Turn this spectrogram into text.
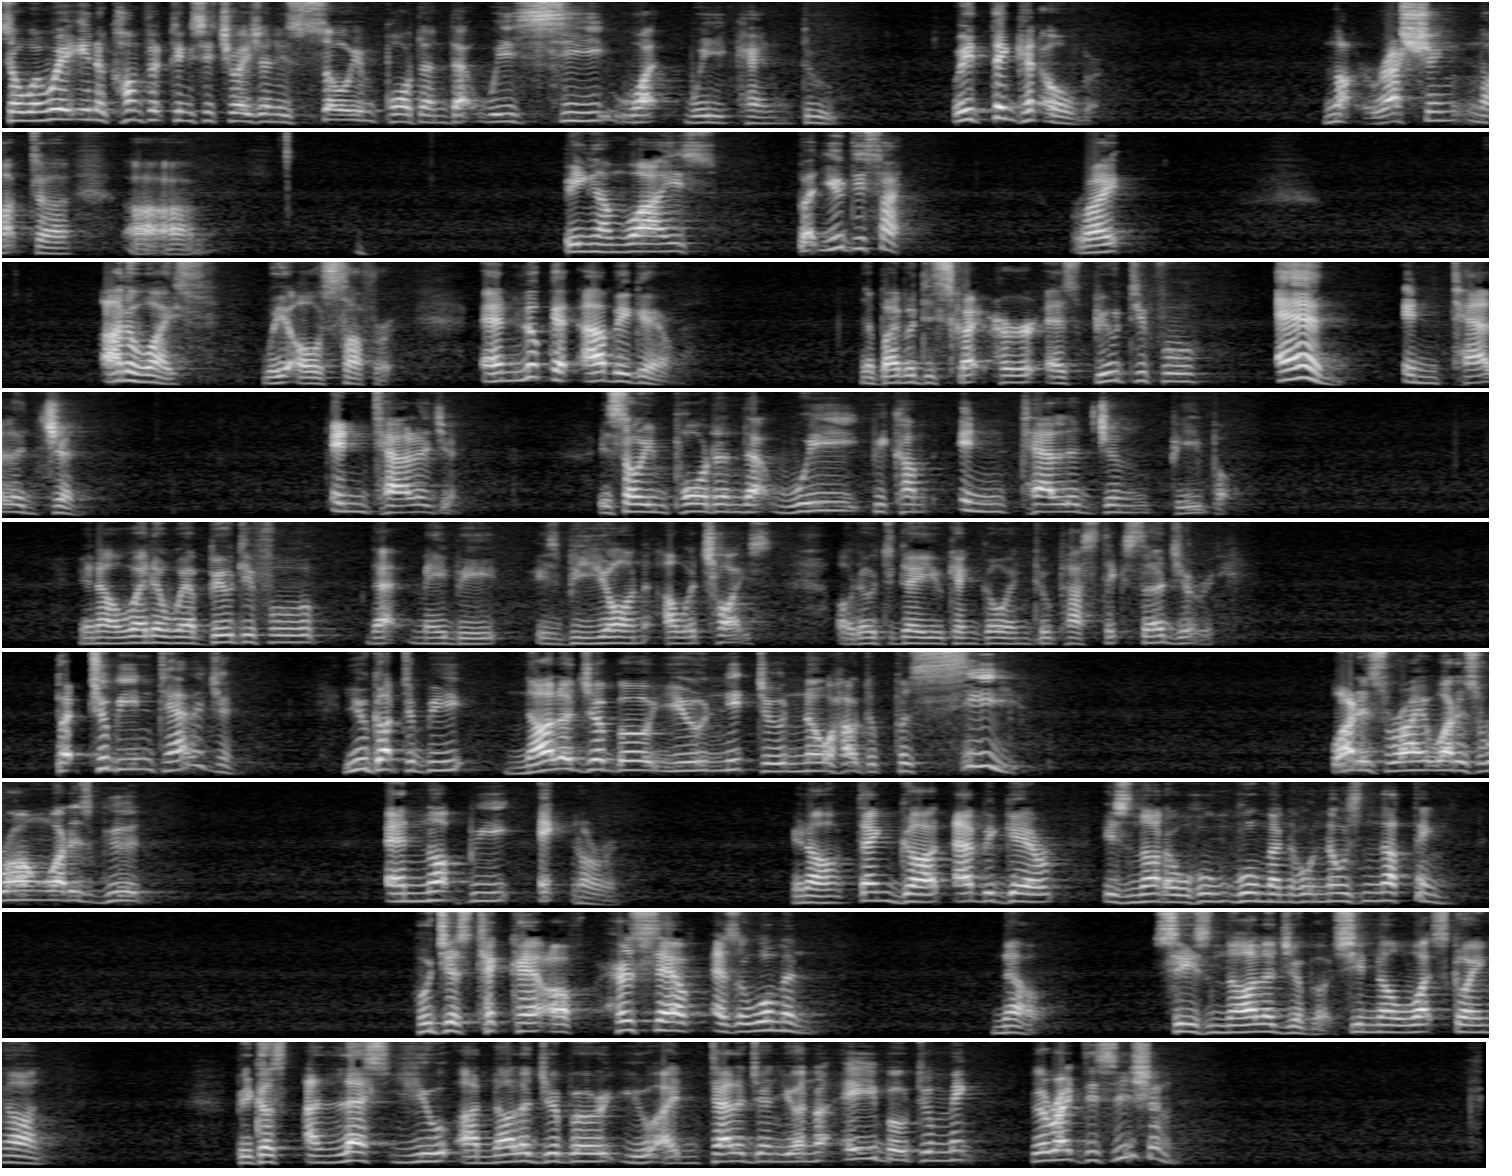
So when we're in a conflicting situation, it's so important that we see what we can do. We think it over. Not rushing, not uh, uh, being unwise, but you decide, right? Otherwise, we all suffer. And look at Abigail. The Bible describes her as beautiful and intelligent. Intelligent. It's so important that we become intelligent people. You know, whether we're beautiful, that maybe is beyond our choice. Although today you can go and do plastic surgery. But to be intelligent, you got to be knowledgeable, you need to know how to perceive what is right, what is wrong, what is good, and not be ignorant. You know, thank God Abigail is not a woman who knows nothing, who just take care of herself as a woman. No, she's knowledgeable. She know what's going on. Because unless you are knowledgeable, you are intelligent, you are not able to make the right decision.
